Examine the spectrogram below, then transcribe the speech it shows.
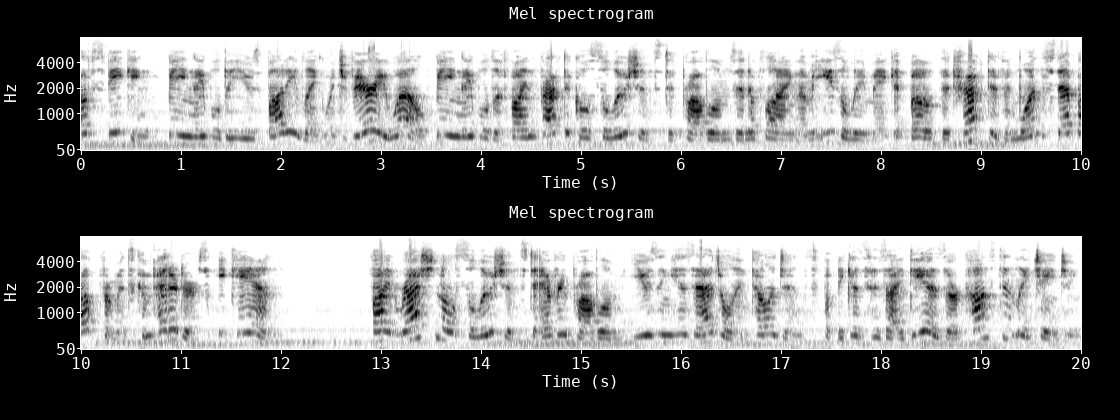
of speaking, being able to use body language very well, being able to find practical solutions to problems and applying them easily make it both attractive and one step up from its competitors. He can find rational solutions to every problem using his agile intelligence, but because his ideas are constantly changing,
